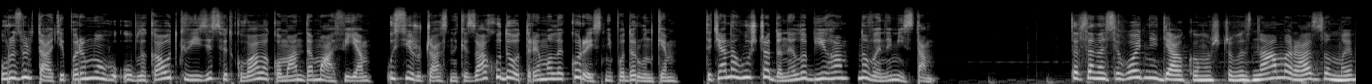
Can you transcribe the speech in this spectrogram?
У результаті перемогу у блекаут-квізі святкувала команда Мафія. Усі ж учасники заходу отримали корисні подарунки. Тетяна Гуща, Данило Біга. Новини міста. Це все на сьогодні. Дякуємо, що ви з нами. Разом ми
